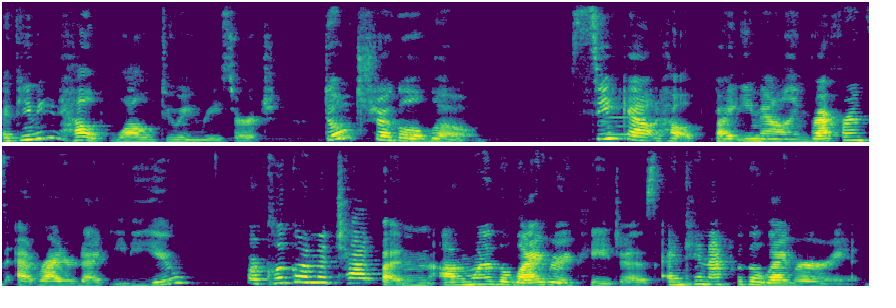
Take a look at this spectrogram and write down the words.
If you need help while doing research, don't struggle alone. Seek out help by emailing reference at rider.edu or click on the chat button on one of the library pages and connect with a librarian.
